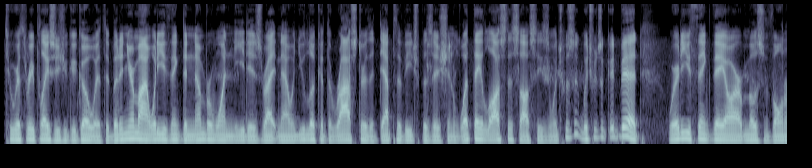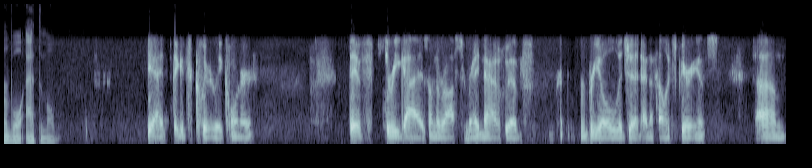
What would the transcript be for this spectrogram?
two or three places you could go with it. But in your mind, what do you think the number one need is right now when you look at the roster, the depth of each position, what they lost this offseason, which was a, which was a good bit. Where do you think they are most vulnerable at the moment? Yeah, I think it's clearly corner. They have three guys on the roster right now who have real, legit NFL experience. Um,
